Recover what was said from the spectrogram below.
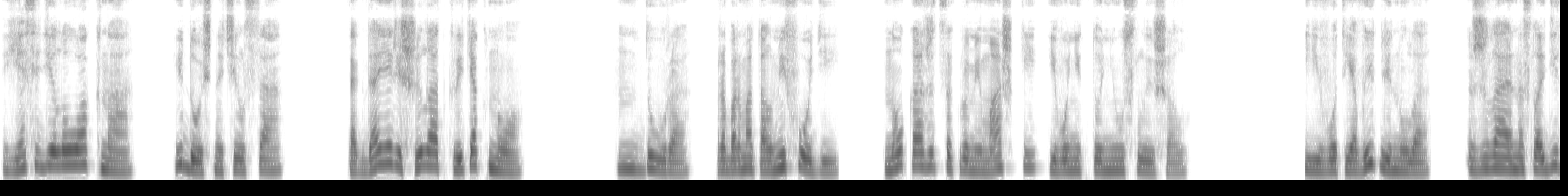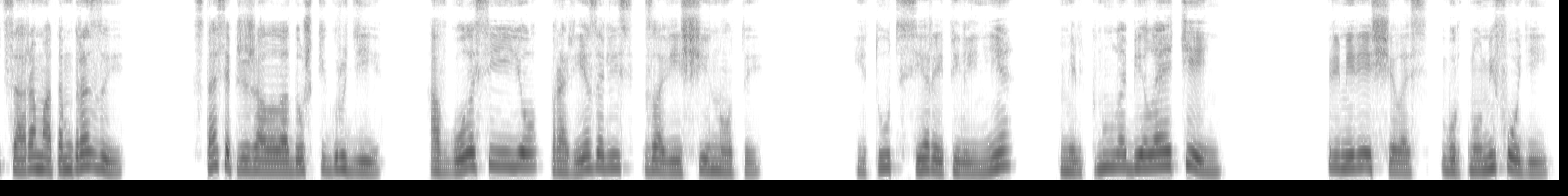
Я сидела у окна, и дождь начался. Тогда я решила открыть окно. Дура, пробормотал Мефодий, но, кажется, кроме Машки, его никто не услышал. И вот я выглянула, желая насладиться ароматом грозы. Стася прижала ладошки к груди, а в голосе ее прорезались зловещие ноты. И тут в серой пелене мелькнула белая тень. Примерещилась, буркнул Мефодий.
